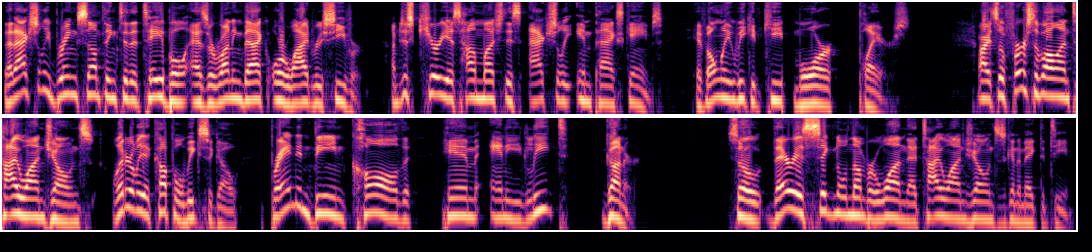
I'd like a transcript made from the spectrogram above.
that actually brings something to the table as a running back or wide receiver? I'm just curious how much this actually impacts games. If only we could keep more players. All right, so first of all, on Taiwan Jones, literally a couple weeks ago, Brandon Beane called him an elite gunner. So there is signal number one that Taiwan Jones is going to make the team.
